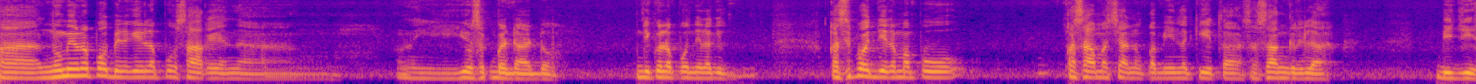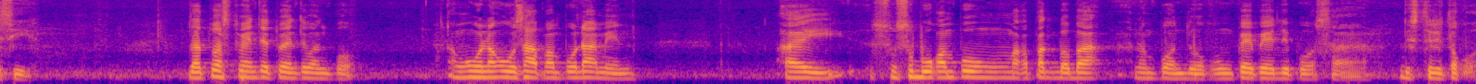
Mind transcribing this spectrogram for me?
ah, numero po, binigay lang po sa akin ng ni Yusek Bernardo. Hindi ko na po nilagay. Kasi po hindi naman po kasama siya nung kami nagkita sa Sangrila BGC. That was 2021 po. Ang unang usapan po namin ay susubukan pong makapagbaba ng pondo kung pwede po sa distrito ko.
